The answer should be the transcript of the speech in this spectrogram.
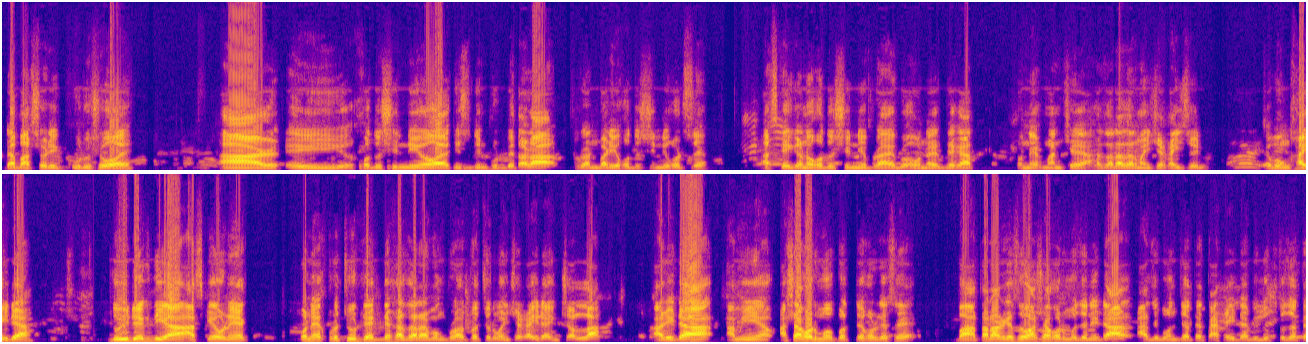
এটা বাৎসরিক উরুষও হয়। আর এই সদুচিন্নিও হয়, কিছুদিন পূর্বে তারা পুরান বাড়ি সদুচিন্নি করছে। আজকে এখানেও সদুচিন্নি প্রায় অনেক জায়গাত অনেক মানুষে, হাজার হাজার মানুষে খাইছেন। এবং খাইরা দুই ডেক দিয়া আজকে অনেক অনেক প্রচুর ডেক দেখা যায় এবং প্র- প্রচুর মানুষের খাইরা ইনশাল্লাহ আর এটা আমি আশা কর্ম প্রত্যেকের কাছে বা তারার কাছেও আশা কর্ম যেন এটা আজীবন যাতে থাকে এটা বিলুপ্ত যাতে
